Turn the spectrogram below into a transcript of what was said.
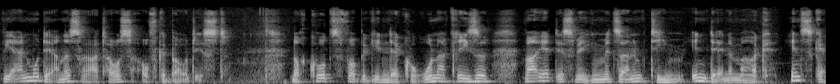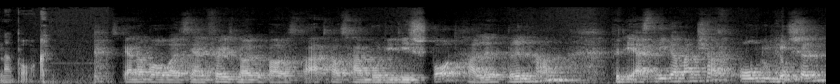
wie ein modernes Rathaus aufgebaut ist. Noch kurz vor Beginn der Corona-Krise war er deswegen mit seinem Team in Dänemark in Skanderborg. Skanderborg, weil sie ein völlig neu gebautes Rathaus haben, wo die die Sporthalle drin haben für die Erstligamannschaft. Oben die Luschen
